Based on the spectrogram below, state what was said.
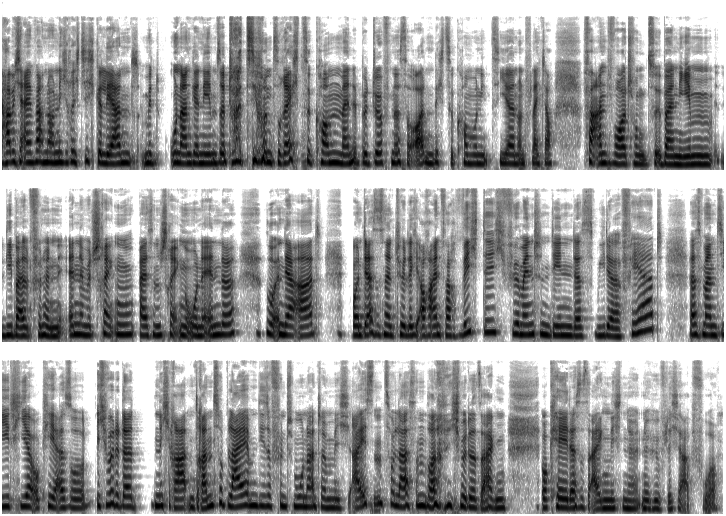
habe ich einfach noch nicht richtig gelernt, mit unangenehmen Situationen zurechtzukommen, meine Bedürfnisse ordentlich zu kommunizieren und vielleicht auch Verantwortung zu übernehmen. Lieber für ein Ende mit Schrecken als ein Schrecken ohne Ende, so in der Art. Und das ist natürlich auch einfach wichtig für Menschen, denen das widerfährt, dass man sieht hier, okay, also ich würde da nicht raten, dran zu bleiben, diese fünf Monate mich eisen zu lassen, sondern ich würde sagen, okay, das ist eigentlich eine, eine höfliche Abfuhr.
